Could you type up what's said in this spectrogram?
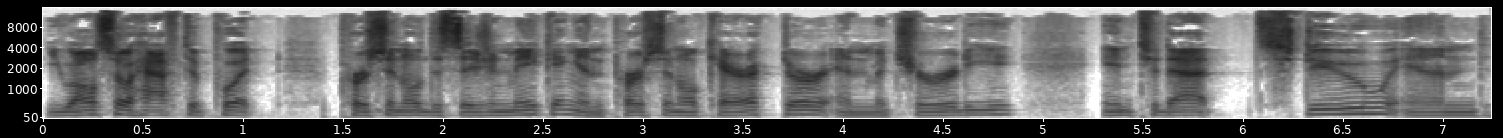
you also have to put personal decision making and personal character and maturity into that stew and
